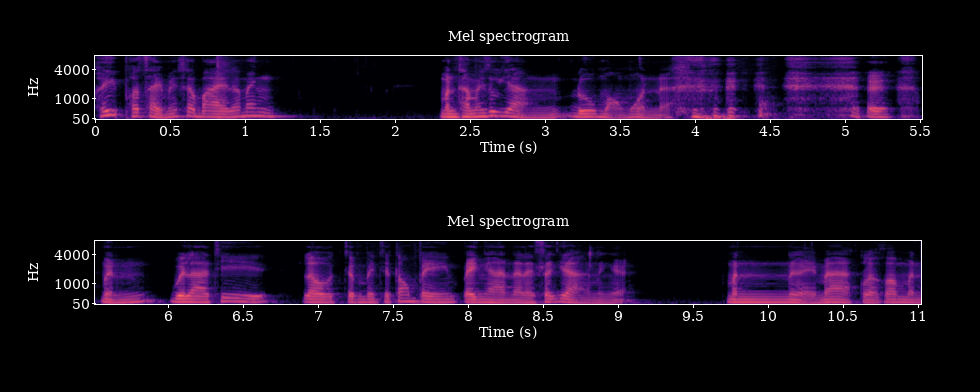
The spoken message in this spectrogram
เฮ้ยพอใส่ไม่สบายแล้วแม่ง มันทำให้ทุกอย่างดูหมองหม่นนะเออ เหมือนเวลาที่เราจำเป็นจะต้องไปไปงานอะไรสักอย่างหนึ่งอะ มันเหนื่อยมากแล้วก็มัน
